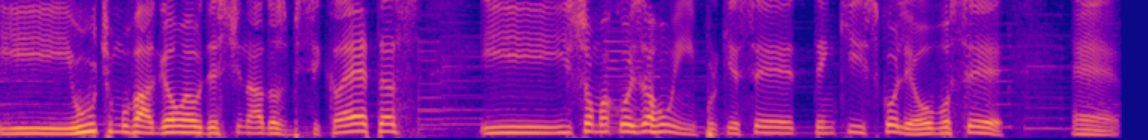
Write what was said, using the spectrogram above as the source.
E o último vagão é o destinado às bicicletas. E isso é uma coisa ruim, porque você tem que escolher. Ou você é,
